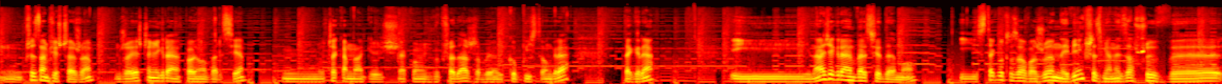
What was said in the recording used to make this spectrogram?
Mm, przyznam się szczerze, że jeszcze nie grałem w pełną wersję. Mm, Czekam na jakieś, jakąś wyprzedaż, żeby kupić tą grę, tę grę. I na razie grałem wersję demo i z tego co zauważyłem, największe zmiany zaszły w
